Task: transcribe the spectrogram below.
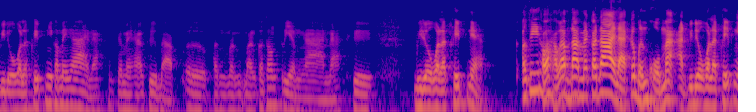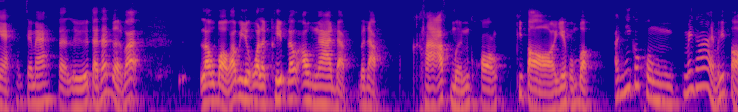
วิดีโอวันละคลิปนี่ก็ไม่ง่ายนะใช่ไหมครับคือแบบเออมันมันมันก็ต้องเตรียมงานนะคือวิดีโอวันละคลิปเนี่ยเอาที่เขาถามว่าได้ไหมก็ได้แหละก็เหมือนผมอะอัดวิดีโอวันละคลิปไงใช่ไหมแต่หรือแต่ถ้าเกิดว่าเราบอกว่าวิดีโอวันละคลิปแล้วเอางานแบบระดับคราฟเหมือนของพี่ต่ออย่างเงี้ยผมบอกอันนี้ก็คงไม่ได้พี่ต่อ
